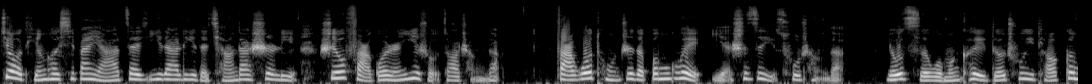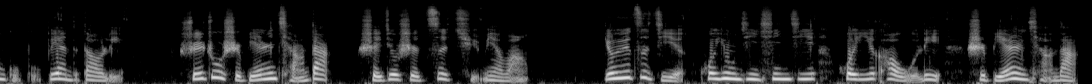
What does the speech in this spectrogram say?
教廷和西班牙在意大利的强大势力是由法国人一手造成的，法国统治的崩溃也是自己促成的。由此，我们可以得出一条亘古不变的道理：谁助使别人强大？”谁就是自取灭亡。由于自己或用尽心机，或依靠武力使别人强大，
